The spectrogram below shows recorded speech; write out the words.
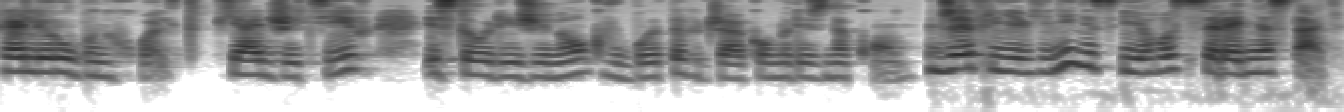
Хелі Рубенхольд П'ять життів історії жінок, вбитих Джеком Різнаком. Джефрі Євгенідіс і його середня стать.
